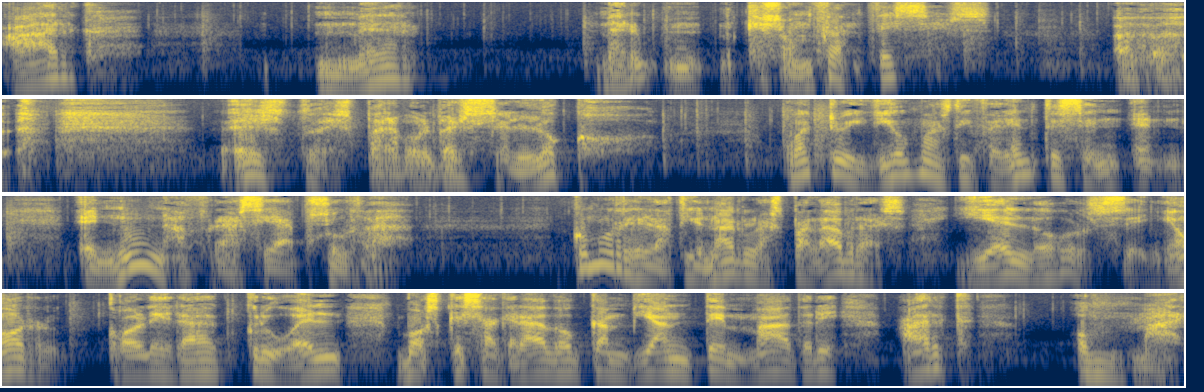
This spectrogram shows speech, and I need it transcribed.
arc, mer, mer, que son franceses. Ah, esto es para volverse loco. Cuatro idiomas diferentes en, en, en una frase absurda. ¿Cómo relacionar las palabras hielo, señor, cólera, cruel, bosque sagrado, cambiante, madre, arc o mar?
